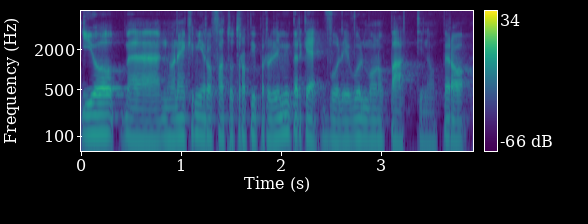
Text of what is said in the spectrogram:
io eh, non è che mi ero fatto troppi problemi perché volevo il monopattino, però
